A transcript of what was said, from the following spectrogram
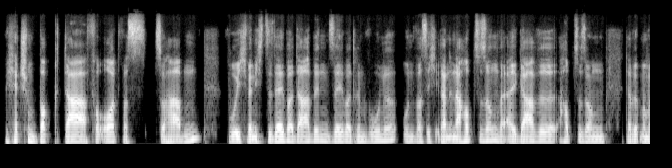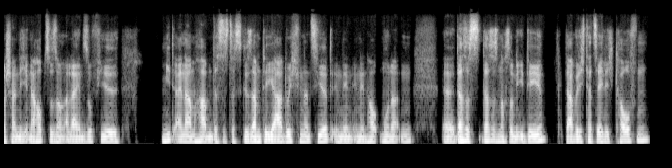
Ich hätte schon Bock, da vor Ort was zu haben, wo ich, wenn ich selber da bin, selber drin wohne und was ich dann in der Hauptsaison, weil Algarve Hauptsaison, da wird man wahrscheinlich in der Hauptsaison allein so viel Mieteinnahmen haben, dass es das gesamte Jahr durchfinanziert in den, in den Hauptmonaten. Äh, das, ist, das ist noch so eine Idee. Da würde ich tatsächlich kaufen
